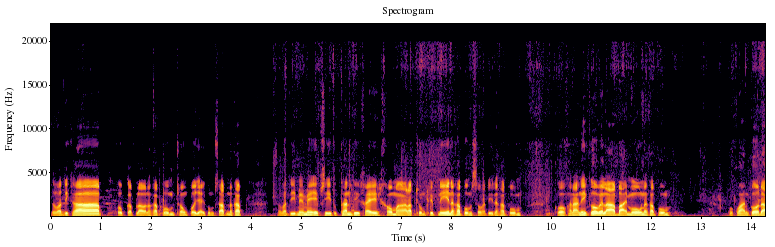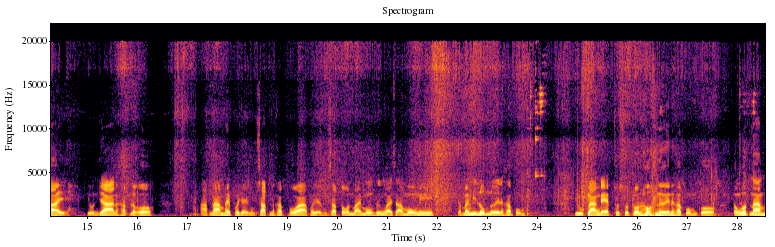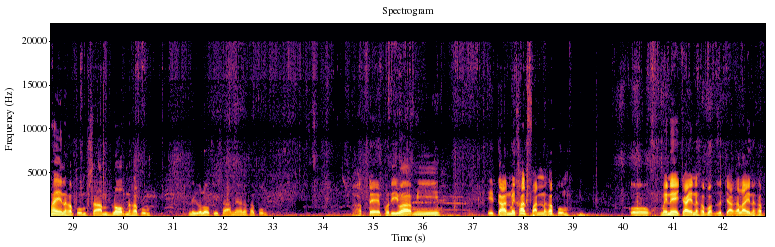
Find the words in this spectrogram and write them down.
สวัสดีครับ พบกับเรานะครับ ผมช่องพ่อใหญ่ขุมทรัพย์นะครับ สวัสดีแม่แม่เอฟซีทุกท่านที่ใครเข้ามารับชมคลิปนี้นะครับ ผมสวัสดีนะครับ ผมก็ขณะนี้ก็เวลาบ่ายโมงนะครับ ผมพวกควานก็ได้โยนหญ้านะครับ แล้วก็อาบน้ำให้พ่อใหญ่ขุมทรัพย์นะครับเพราะว่าพ่อใหญ่ขุมทรัพย์ตอนบ่ายโมงถึงบ่ายสามโมงนี้จะไม่มีร่มเลยนะครับ ผมอยู่กลางแดดสดๆร้อนๆเลยนะครับ ผมก็ ต้องลดน้ำให้นะครับผมสามรอบนะครับผมอันนี้ก็รอบที่สามแล้วนะครับผมนะครับแต่พอดีว่ามีเหตุการณ์ไม่คาดฝันนะครับผม ก็ไม่แน่ใจนะครับว่าเกิดจากอะไรนะครับ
